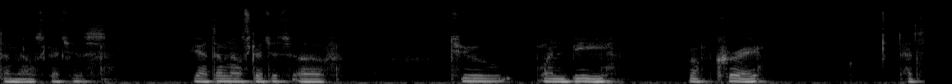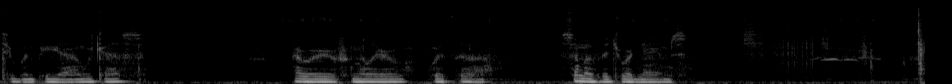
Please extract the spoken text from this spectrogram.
thumbnail sketches. Yeah, thumbnail sketches of 2 1B Rob McCrae. That's 2 1B, I would guess. Not very familiar with uh, some of the Jordan names. I'm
